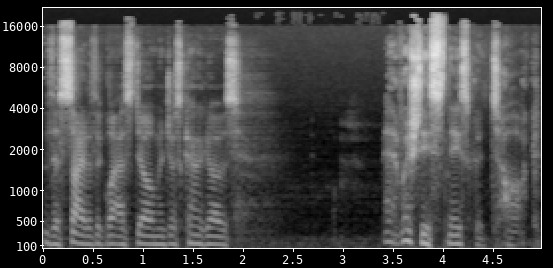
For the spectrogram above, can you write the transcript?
the side of the glass dome and just kind of goes, "Man, I wish these snakes could talk."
